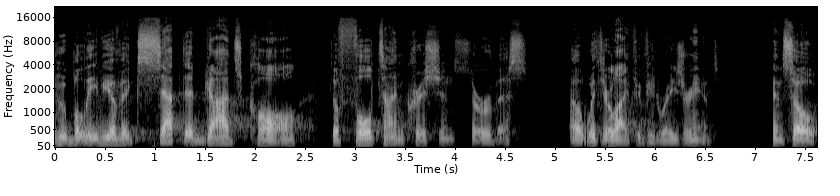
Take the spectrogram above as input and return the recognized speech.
who believe you have accepted God's call to full time Christian service uh, with your life, if you'd raise your hands. And so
